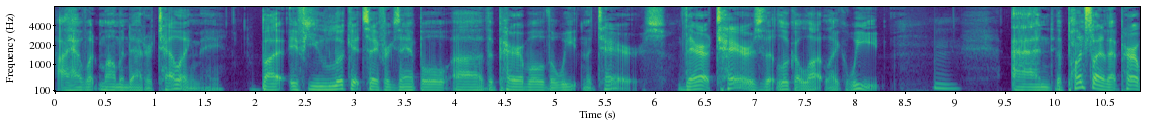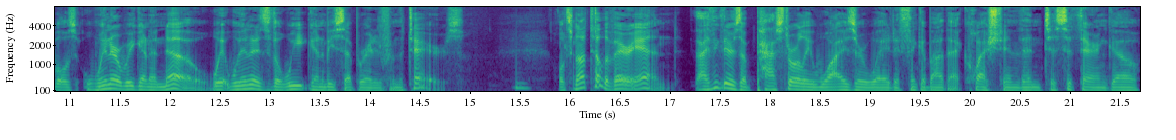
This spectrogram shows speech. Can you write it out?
I have what mom and dad are telling me. But if you look at, say, for example, uh, the parable of the wheat and the tares, there are tares that look a lot like wheat. And the punchline of that parable is when are we going to know? When is the wheat going to be separated from the tares? Well, it's not till the very end. I think there's a pastorally wiser way to think about that question than to sit there and go,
